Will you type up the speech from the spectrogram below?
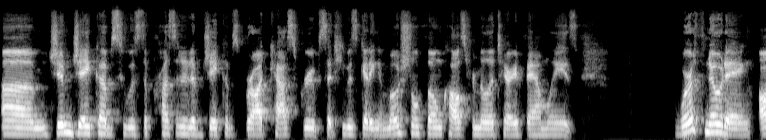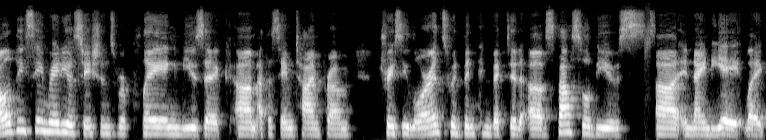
Um, Jim Jacobs, who was the president of Jacobs Broadcast Group, said he was getting emotional phone calls from military families. Worth noting, all of these same radio stations were playing music um, at the same time from Tracy Lawrence, who had been convicted of spousal abuse uh, in '98. Like,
